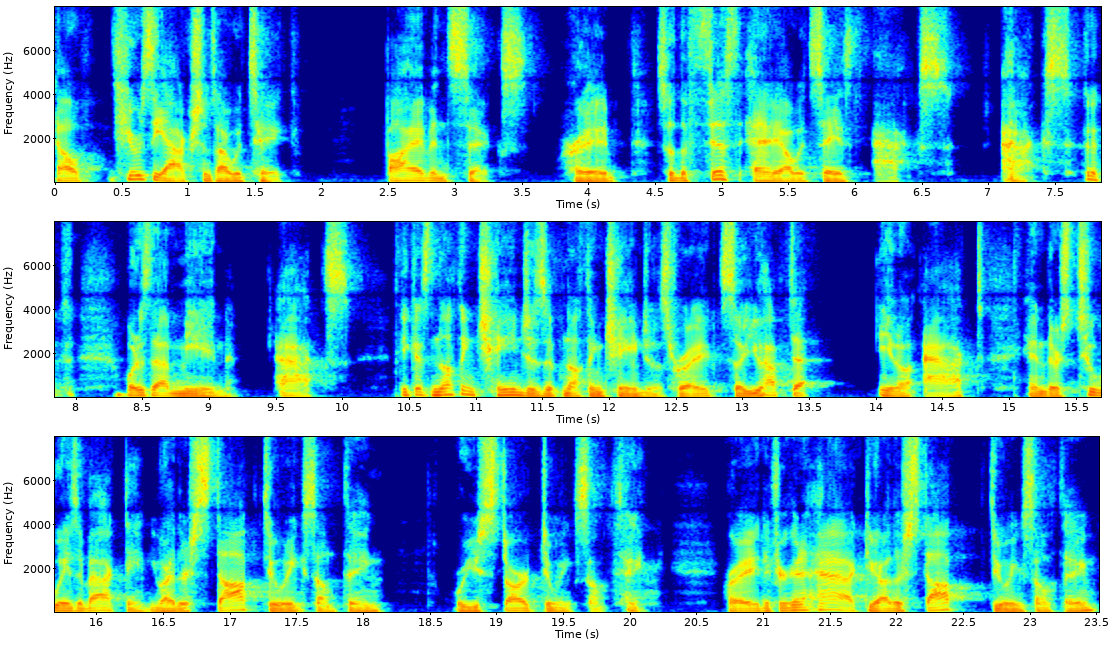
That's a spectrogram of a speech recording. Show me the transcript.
Now, here's the actions I would take five and six, right? So the fifth A I would say is acts. Acts. what does that mean? Acts. Because nothing changes if nothing changes, right? So you have to, you know, act. And there's two ways of acting. You either stop doing something or you start doing something, right? If you're going to act, you either stop doing something,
